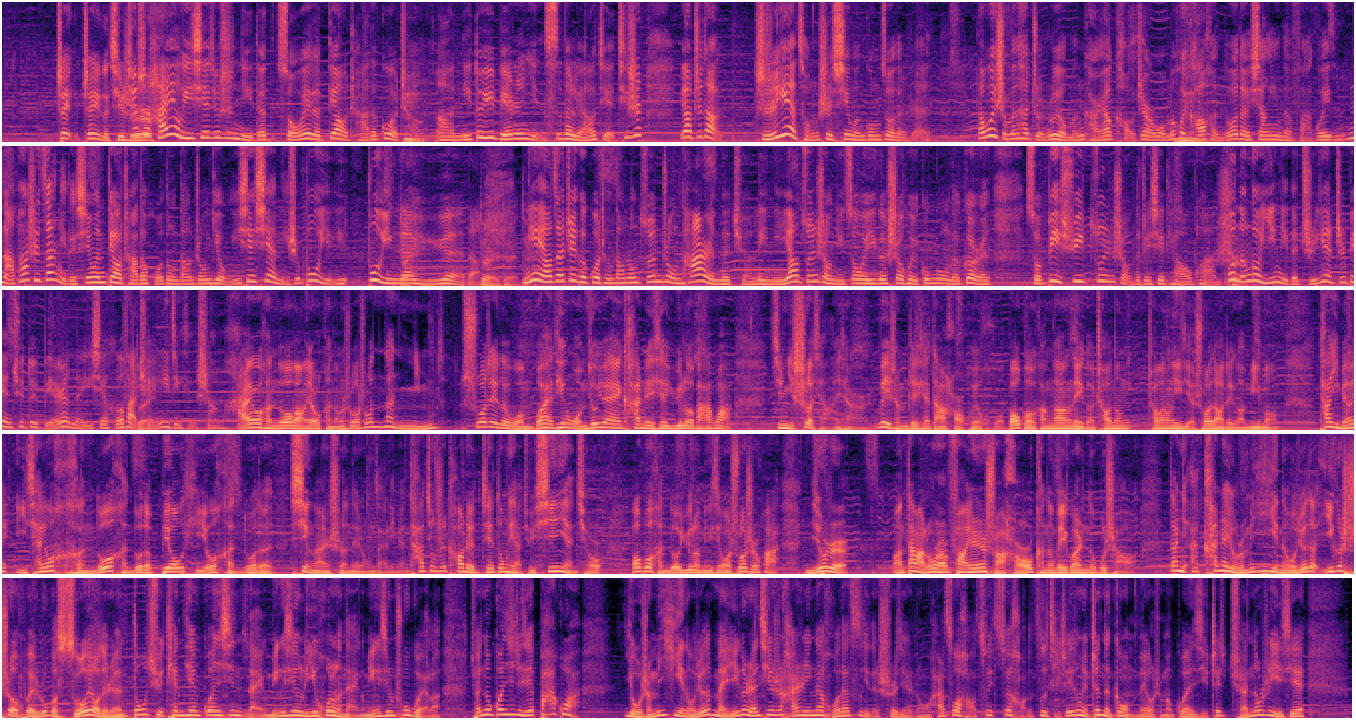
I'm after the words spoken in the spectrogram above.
这这个其实就是还有一些就是你的所谓的调查的过程、嗯啊，你对于别人隐私的了解，其实要知道，职业从事新闻工作的人。他为什么他准入有门槛，要考证？我们会考嗯很多的相应的法规，哪怕是在你的新闻调查的活动当中，有一些线你是不应不应该逾越的。对对对你也要在这个过程当中尊重他人的权利，你要遵守你作为一个社会公共的个人所必须遵守的这些条款，不能够以你的职业之便去对别人的一些合法权益进行伤害。还有很多网友可能说说，那你们说这个我们不爱听，我们就愿意看这些娱乐八卦。其实你设想一下，为什么这些大号会火？包括刚刚那个超能超能力姐说到这个迷蒙，它里面以前有很多很多的标题，有很多的性暗示的内容在里面，它就是靠这些东西啊去吸引眼球。包括很多娱乐明星，我说实话，你就是往大马路上放一人耍猴，可能围观人都不少。但你爱看这有什么意义呢？我觉得一个社会如果所有的人都去天天关心哪个明星离婚了，哪个明星出轨了，全都关心这些八卦。有什么意义呢？我觉得每一个人其实还是应该活在自己的世界中，还是做好最最好的自己。这些东西真的跟我们没有什么关系，这全都是一些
